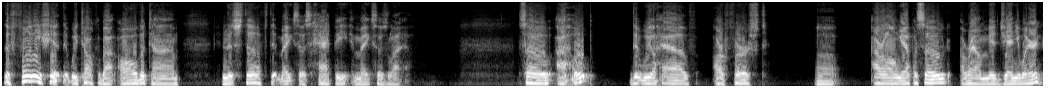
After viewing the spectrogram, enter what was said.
the funny shit that we talk about all the time and the stuff that makes us happy and makes us laugh. So I hope that we'll have our first uh, hour long episode around mid January.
